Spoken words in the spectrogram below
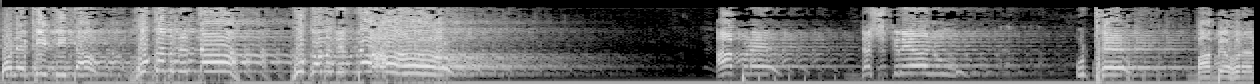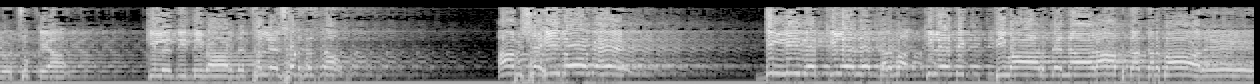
انہیں کی کیتا؟ حکم دیتا حکم دیتا اپنے دشکریا نو اٹھے بابے ہورا نو چکیا قلعے دی دیوار دے تھلے سٹ دیتا آپ شہید ہو گئے۔ دلی دے قلعے دے دربار قلعے دی دیوار دے نال آپ دا دربار ہے۔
